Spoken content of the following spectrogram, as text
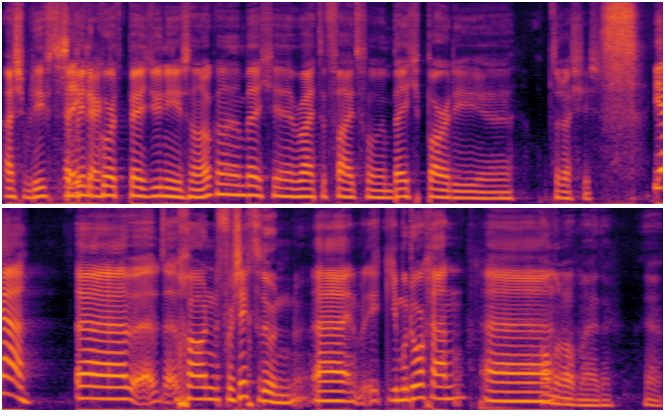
alsjeblieft. Zeker. En binnenkort per juni is dan ook een beetje right to fight voor een beetje party eh, op terrasjes. Ja, gewoon voorzichtig doen. Je moet doorgaan Anderhalf meter. Ja.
